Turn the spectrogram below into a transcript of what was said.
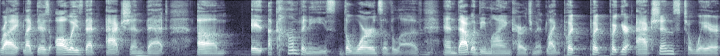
Right? Like there's always that action that um, it accompanies the words of love. And that would be my encouragement. Like put put put your actions to where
